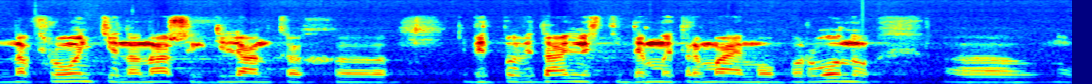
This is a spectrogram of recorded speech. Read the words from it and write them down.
на фронті на наших ділянках е, відповідальності, де ми тримаємо оборону, ну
